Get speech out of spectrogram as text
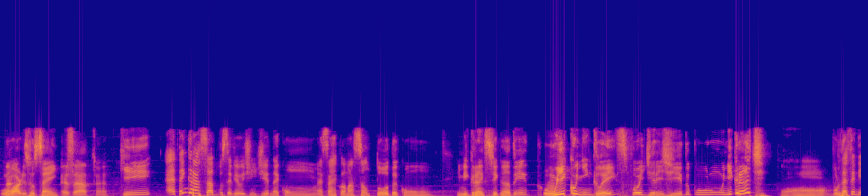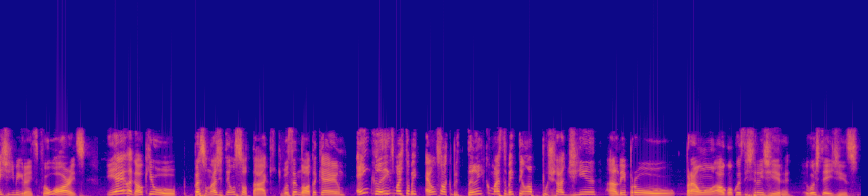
O Não. Warris Hussein. Exato, é. que é até engraçado você ver hoje em dia, né, com essa reclamação toda com imigrantes chegando e o ícone inglês foi dirigido por um imigrante, É. por descendente de imigrantes, que foi o Warris. E é legal que o personagem tem um sotaque que você nota que é, um- é inglês, mas também é um sotaque britânico, mas também tem uma puxadinha ali pro, pra um, alguma coisa estrangeira. Eu gostei disso.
